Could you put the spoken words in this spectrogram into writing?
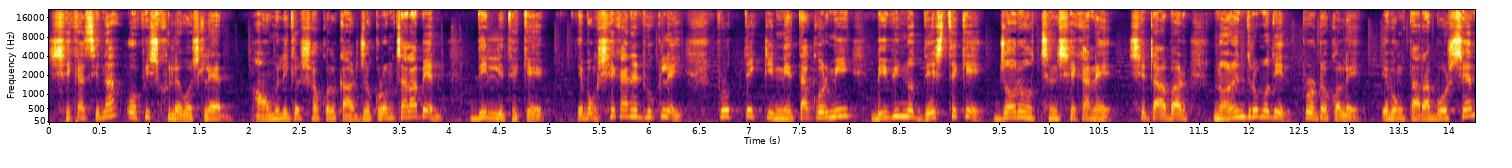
শেখ হাসিনা অফিস খুলে বসলেন। আওয়ামী লীগের সকল কার্যক্রম চালাবেন দিল্লি থেকে এবং সেখানে ঢুকলেই প্রত্যেকটি নেতাকর্মী বিভিন্ন দেশ থেকে জড়ো হচ্ছেন সেখানে। সেটা আবার নরেন্দ্র মোদীর প্রোটোকলে এবং তারা বসছেন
